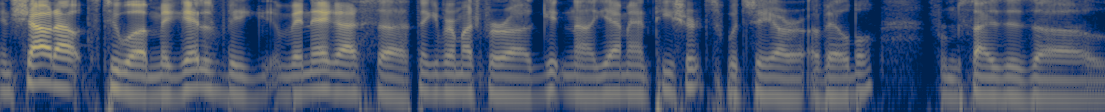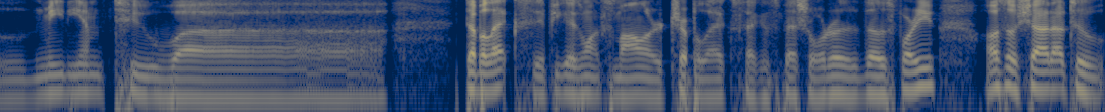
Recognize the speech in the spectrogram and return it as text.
And shout outs to uh, Miguel Venegas. Uh, thank you very much for uh, getting uh, Yeah Man t shirts, which they are available from sizes uh, medium to uh, double X. If you guys want small or triple X, I can special order those for you. Also, shout out to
